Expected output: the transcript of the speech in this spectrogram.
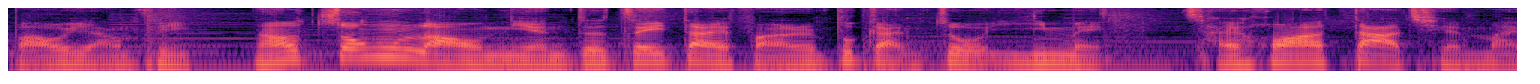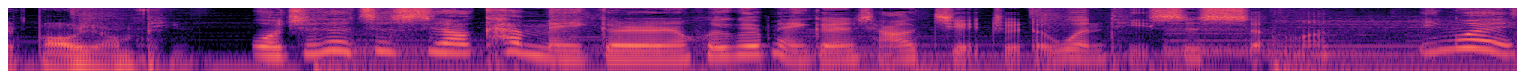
保养品？然后中老年的这一代反而不敢做医美，才花大钱买保养品。我觉得这是要看每个人，回归每个人想要解决的问题是什么。因为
